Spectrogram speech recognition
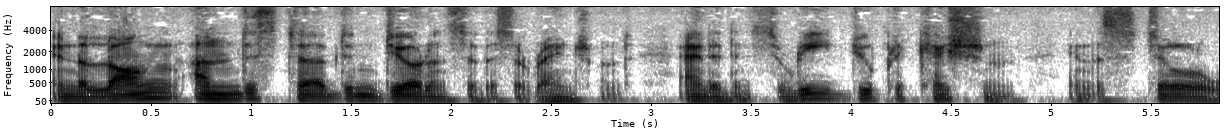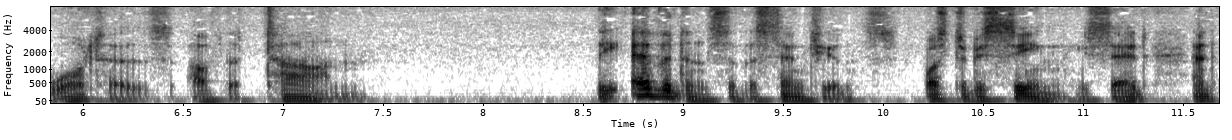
in the long, undisturbed endurance of this arrangement, and in its reduplication in the still waters of the Tarn. The evidence of the sentience was to be seen, he said, and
